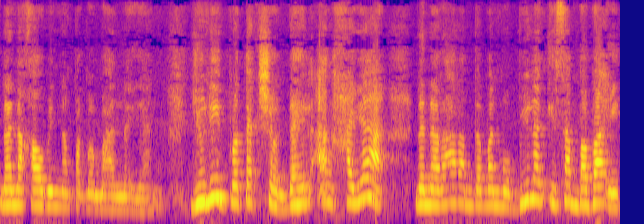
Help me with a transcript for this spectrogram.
na nakawin ng pagmamahal na iyan. You need protection dahil ang haya na nararamdaman mo bilang isang babae,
